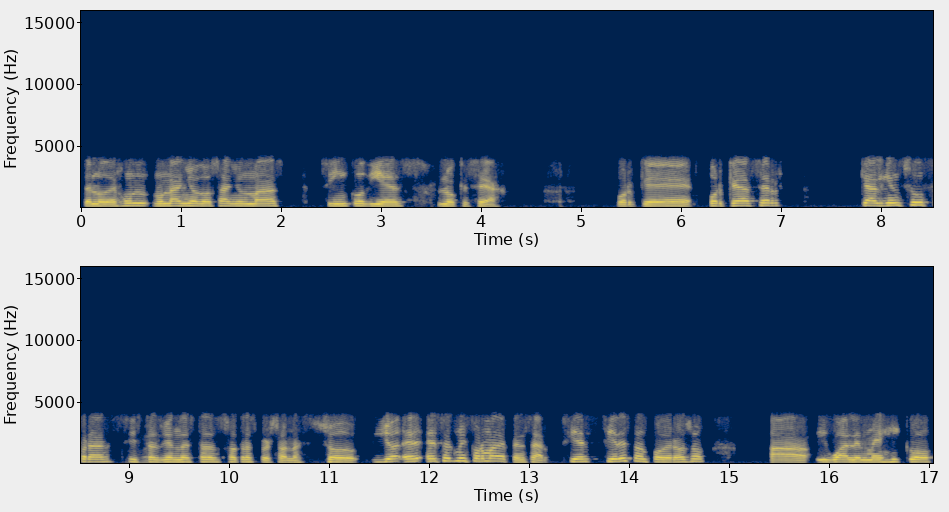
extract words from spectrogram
Te lo dejo un, un año, dos años más, cinco, diez, lo que sea. ¿Por qué, por qué hacer que alguien sufra si estás viendo a estas otras personas? So, yo, e- esa es mi forma de pensar. Si, es, si eres tan poderoso, ah, igual en México,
